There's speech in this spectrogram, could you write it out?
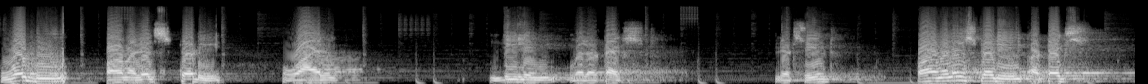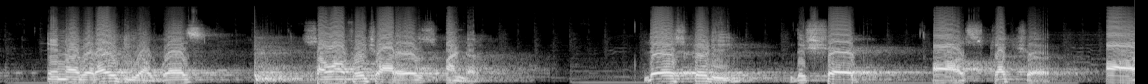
What do formalists study while dealing with a text? Let's see it. Formalists study a text in a variety of ways, some of which are as under. They study the shape or structure or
